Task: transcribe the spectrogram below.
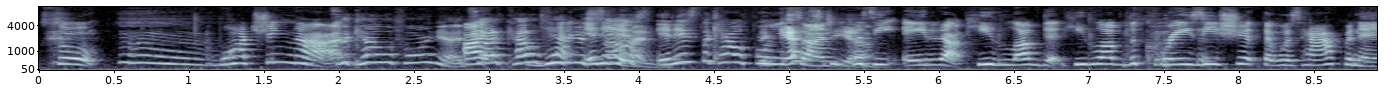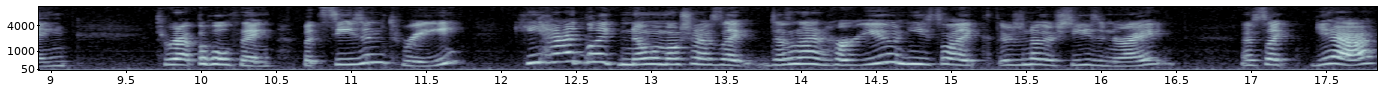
So hmm. watching that. It's the California. It's I- that California yeah, it sun. is. It is the California sun because he ate it up. He loved it. He loved the crazy shit that was happening throughout the whole thing. But season three, he had like no emotion. I was like, "Doesn't that hurt you?" And he's like, "There's another season, right?" And it's like, "Yeah,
